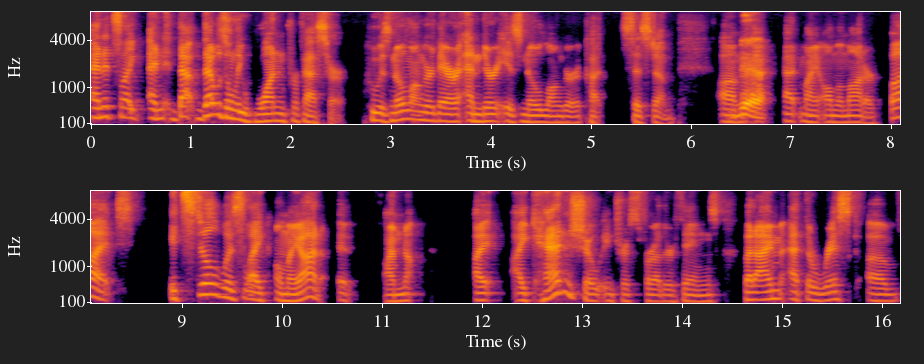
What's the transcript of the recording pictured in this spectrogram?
and it's like and that that was only one professor who is no longer there and there is no longer a cut system um yeah. at, at my alma mater. But it still was like oh my god eh, i'm not i i can show interest for other things but i'm at the risk of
